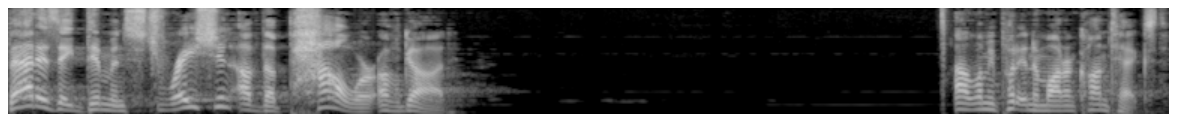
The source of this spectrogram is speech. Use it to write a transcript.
That is a demonstration of the power of God. Uh, let me put it in a modern context.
